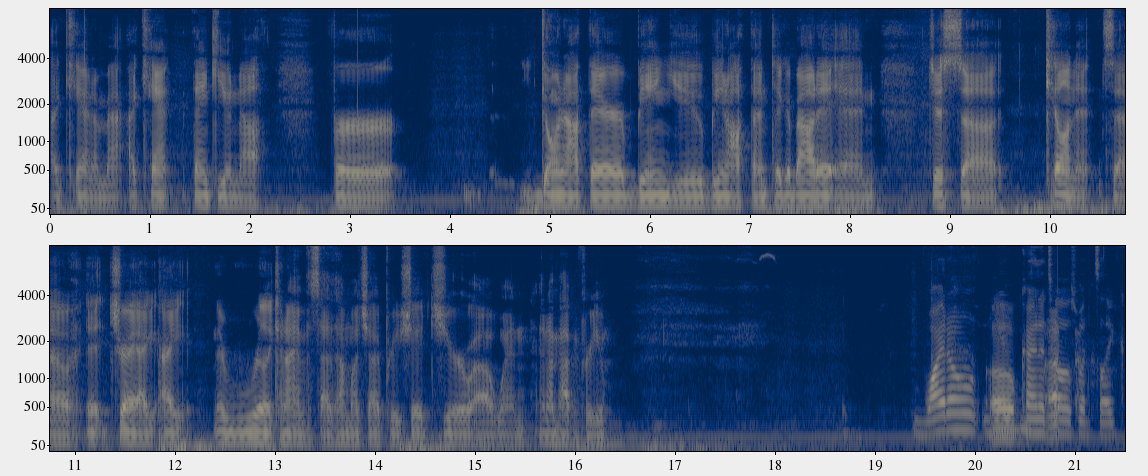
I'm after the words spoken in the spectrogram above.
I can't ima- I can't thank you enough for going out there, being you, being authentic about it, and just uh, killing it. So, it, Trey, I, I, I really cannot emphasize how much I appreciate your uh, win, and I'm happy for you. Why don't you Um, kind of I- tell us what it's like,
